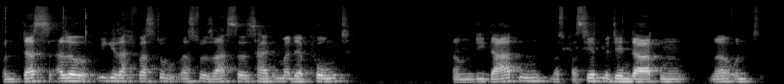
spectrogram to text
Und das, also wie gesagt, was du, was du sagst, das ist halt immer der Punkt, ähm, die Daten, was passiert mit den Daten, ne? Und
